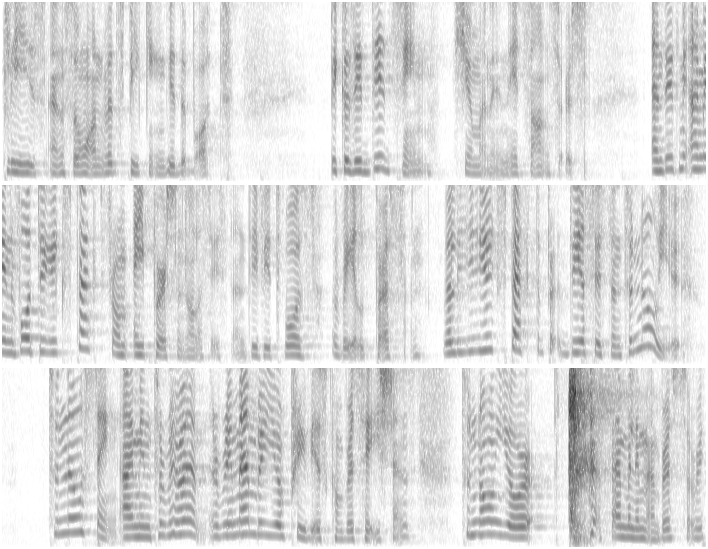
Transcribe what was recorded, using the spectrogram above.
please and so on when speaking with the bot. Because it did seem human in its answers. And it, I mean, what do you expect from a personal assistant if it was a real person? Well, you expect the, assistant to know you, to know things. I mean, to remem remember your previous conversations, to know your family members, sorry,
